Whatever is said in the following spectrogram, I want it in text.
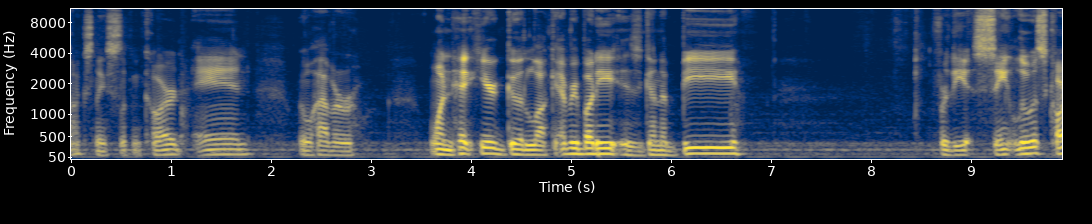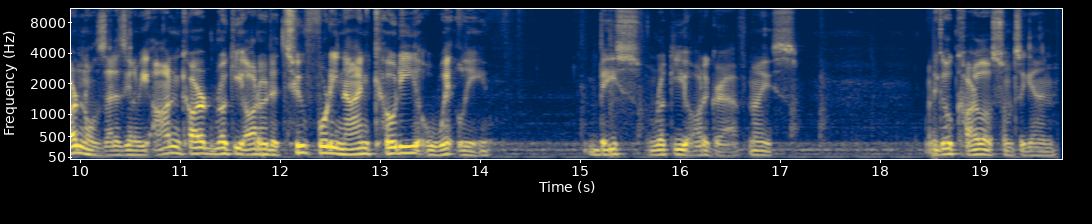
Sox, nice looking card. And we'll have our one hit here. Good luck, everybody, is going to be for the St. Louis Cardinals. That is going to be on-card rookie auto to 249, Kodi Whitley. Base rookie autograph. Nice. I'm going to go Carlos once again.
